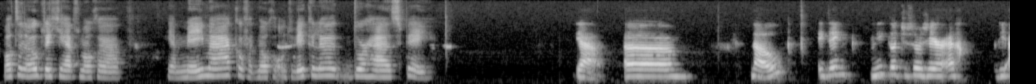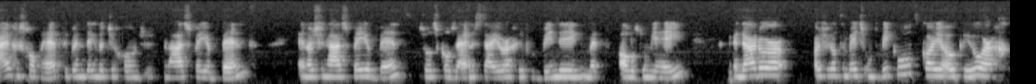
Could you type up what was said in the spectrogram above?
wat dan ook dat je hebt mogen ja, meemaken of het mogen ontwikkelen door HSP? Ja, uh, nou, ik denk niet dat je zozeer echt die eigenschap hebt. Ik denk dat je gewoon een HSP'er bent. En als je een HSP'er bent, zoals ik al zei, dan sta je heel erg in verbinding met alles om je heen. En daardoor, als je dat een beetje ontwikkelt, kan je ook heel erg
